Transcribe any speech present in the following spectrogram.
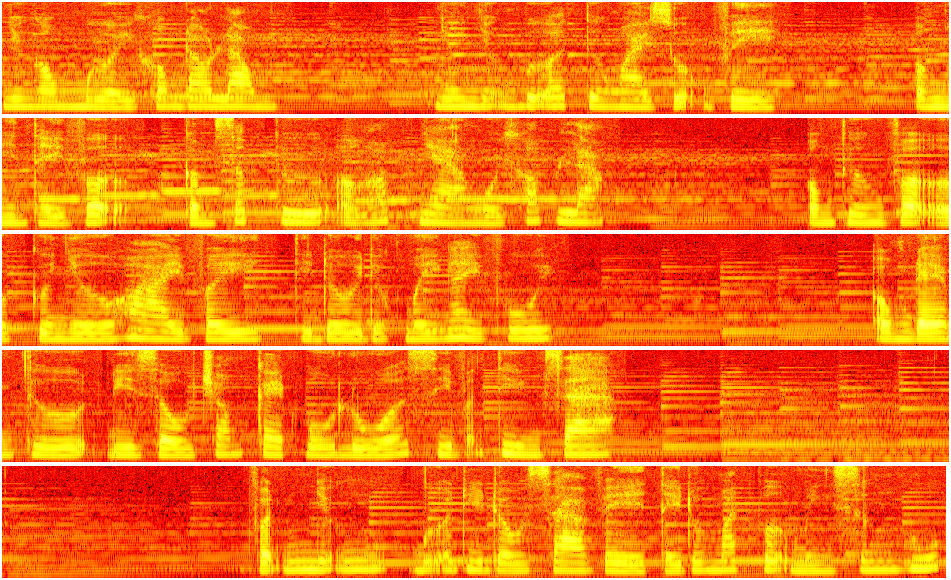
nhưng ông Mười không đau lòng. Như những bữa từ ngoài ruộng về, Ông nhìn thấy vợ cầm sấp thư ở góc nhà ngồi khóc lặng. Ông thương vợ cứ nhớ hoài vậy thì đời được mấy ngày vui. Ông đem thư đi giấu trong kẹt bồ lúa gì vẫn tìm ra. Vẫn những bữa đi đâu xa về thấy đôi mắt vợ mình sưng húp.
